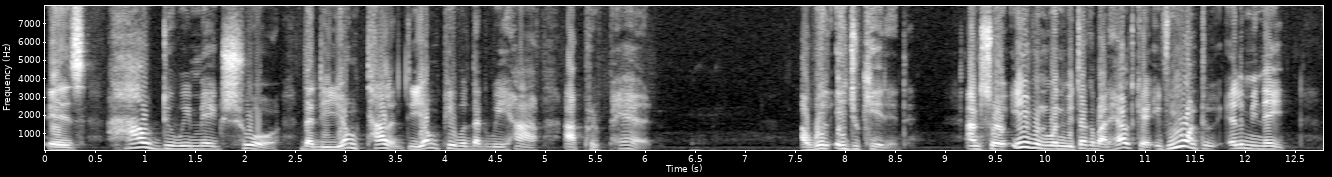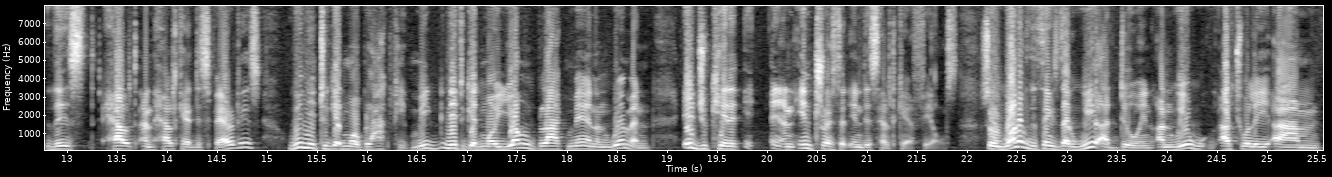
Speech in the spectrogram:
is how do we make sure that the young talent, the young people that we have, are prepared, are well educated. And so even when we talk about healthcare, if we want to eliminate these health and healthcare disparities, we need to get more black people. We need to get more young black men and women educated and interested in these healthcare fields. So one of the things that we are doing, and we're actually um,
